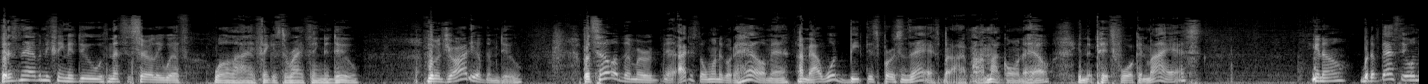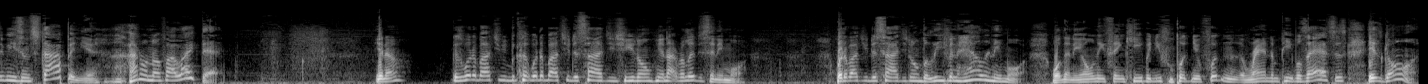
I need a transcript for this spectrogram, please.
It doesn't have anything to do with necessarily with, well, I think it's the right thing to do. The majority of them do. But some of them are, I just don't want to go to hell, man. I mean, I would beat this person's ass, but I, I'm not going to hell in the pitchfork in my ass. You know? But if that's the only reason stopping you, I don't know if I like that. You know? Because what about you, what about you decide you, you don't, you're not religious anymore? What about you decide you don't believe in hell anymore? Well, then the only thing keeping you from putting your foot in the random people's asses is gone.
